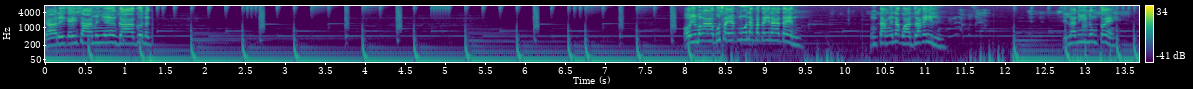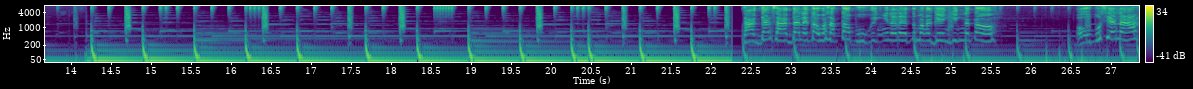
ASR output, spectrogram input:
Yari kayo sa amin ngayon, gago. Nag- O yung mga abusayap muna patayin natin. Ang tangin na quadra kill. Sila ninong to eh. Sagdan, sagdan ito, wasak to, puking ina na ito mga gengging na to. Oh, o ubos yan ha.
